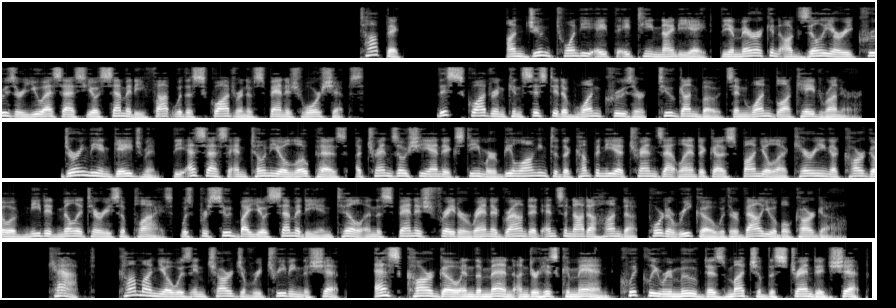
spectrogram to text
on June 28, 1898, the American auxiliary cruiser USS Yosemite fought with a squadron of Spanish warships. This squadron consisted of one cruiser, two gunboats and one blockade runner. During the engagement, the SS Antonio López, a transoceanic steamer belonging to the Compañía Transatlántica Española carrying a cargo of needed military supplies, was pursued by Yosemite until and the Spanish freighter ran aground at Ensenada Honda, Puerto Rico with her valuable cargo. Capt. Camaño was in charge of retrieving the ship's cargo and the men under his command quickly removed as much of the stranded ship's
